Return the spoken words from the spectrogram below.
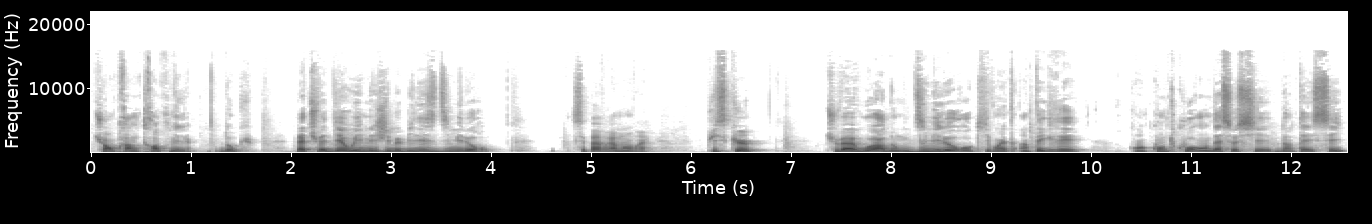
tu empruntes 30 000. Donc là, tu vas te dire oui, mais j'immobilise 10 000 euros. C'est pas vraiment vrai, puisque tu vas avoir donc 10 000 euros qui vont être intégrés en compte courant d'associé dans ta SCI.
